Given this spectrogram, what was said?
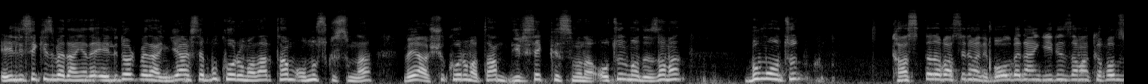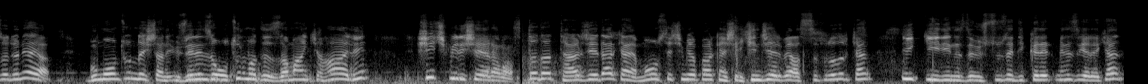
58 beden ya da 54 beden giyerse bu korumalar tam omuz kısmına veya şu koruma tam dirsek kısmına oturmadığı zaman bu montun kaskta da bahsettim hani bol beden giydiğin zaman kafanıza dönüyor ya bu montun da işte hani üzerinize oturmadığı zamanki hali hiçbir işe yaramaz. Burada da tercih ederken yani mont seçim yaparken işte ikinci el veya sıfır alırken ilk giydiğinizde üstünüze dikkat etmeniz gereken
